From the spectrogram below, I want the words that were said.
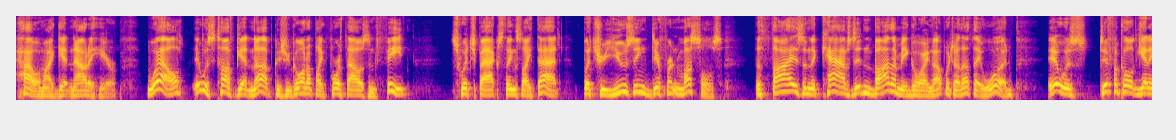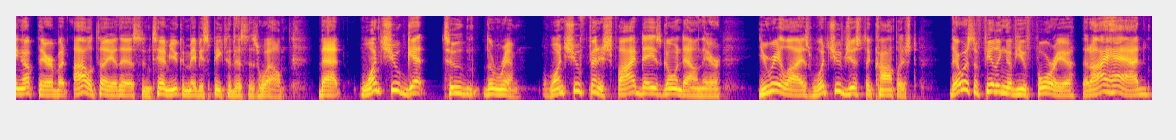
how am I getting out of here? Well, it was tough getting up because you're going up like 4,000 feet, switchbacks, things like that, but you're using different muscles. The thighs and the calves didn't bother me going up, which I thought they would. It was difficult getting up there, but I will tell you this, and Tim, you can maybe speak to this as well, that once you get to the rim, once you finish five days going down there, you realize what you've just accomplished. There was a feeling of euphoria that I had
